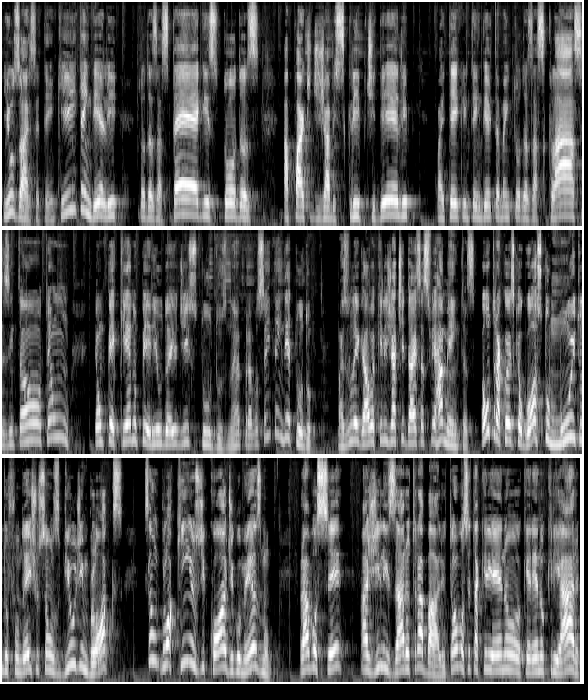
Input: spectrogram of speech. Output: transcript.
e usar, você tem que entender ali todas as tags, todas a parte de JavaScript dele, vai ter que entender também todas as classes. Então tem um, tem um pequeno período aí de estudos, né, para você entender tudo. Mas o legal é que ele já te dá essas ferramentas. Outra coisa que eu gosto muito do Foundation são os building blocks, são bloquinhos de código mesmo para você agilizar o trabalho. Então você está querendo, querendo criar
